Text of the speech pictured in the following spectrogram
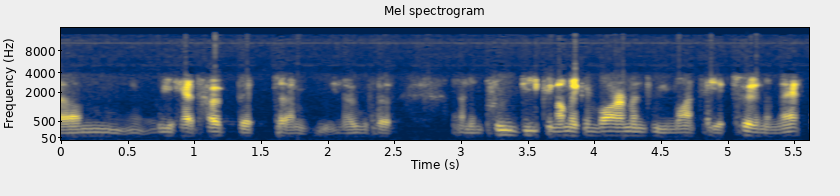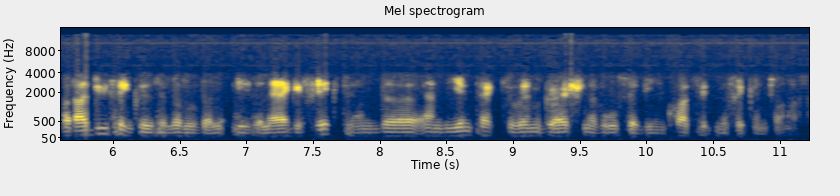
Um, we had hoped that, um, you know, with the an improved economic environment, we might see a turn in that. But I do think there's a little there's a lag effect, and uh, and the impacts of immigration have also been quite significant on us.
